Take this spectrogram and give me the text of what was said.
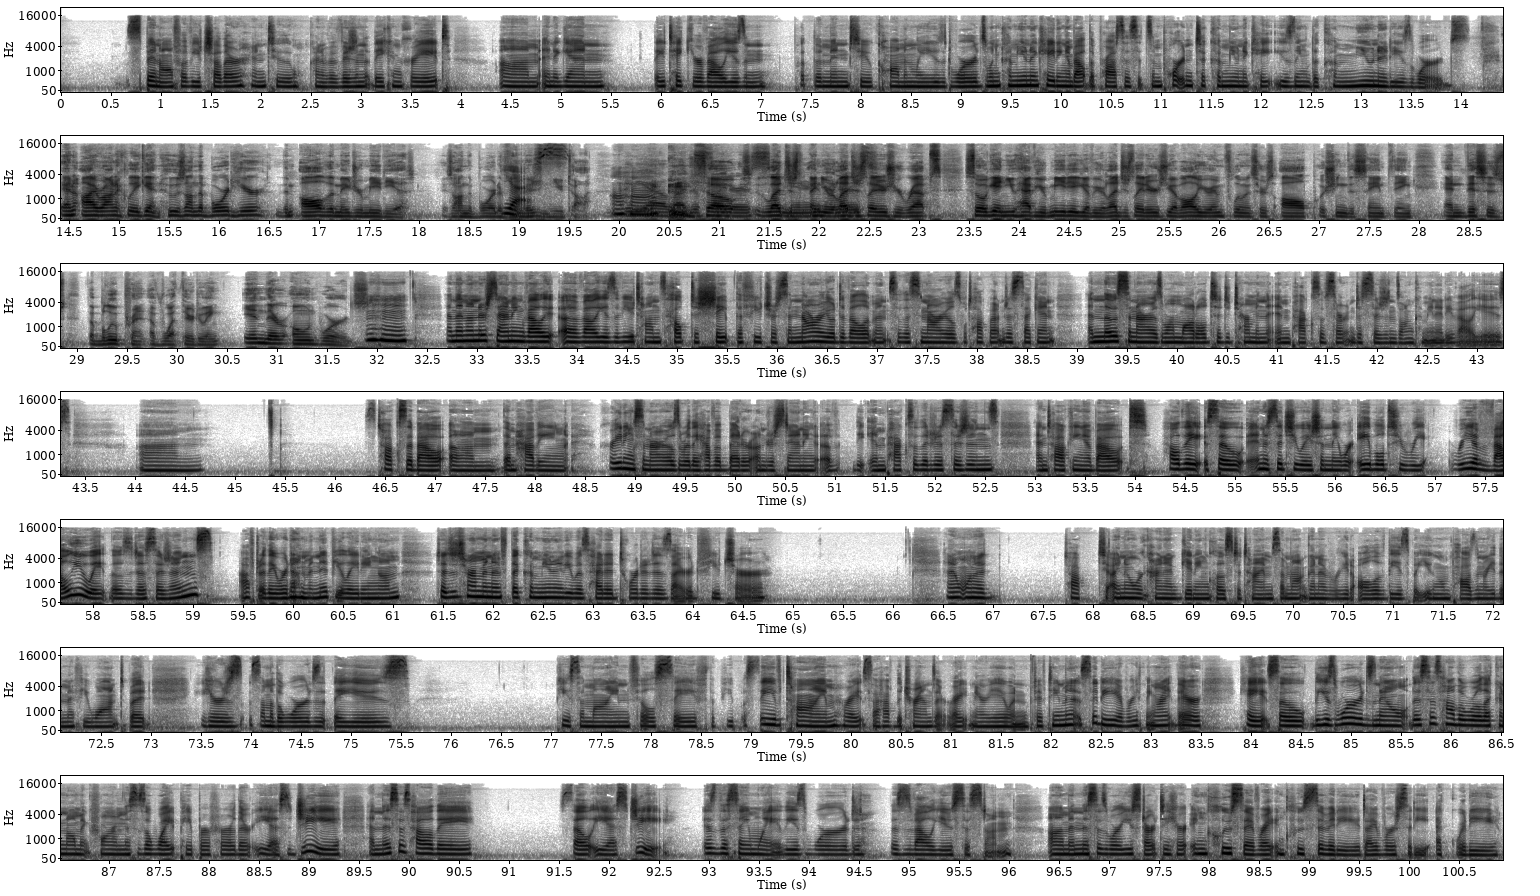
spin off of each other into kind of a vision that they can create. Um, and again, they take your values and put them into commonly used words. When communicating about the process, it's important to communicate using the community's words. And ironically, again, who's on the board here? The, all the major media is on the board of Yes. Envision Utah. Uh-huh. media, So, legis- and your leaders. legislators, your reps. So again, you have your media, you have your legislators, you have all your influencers, all pushing the same thing. And this is the blueprint of what they're doing in their own words. And And then understanding value, uh, values of Utahns help to shape the future scenario development. So the scenarios we'll talk about in just a second. And those scenarios were modeled to determine the impacts of certain decisions on community values. Um, talks about um, them having creating scenarios where they have a better understanding of the impacts of their decisions and talking about how they so in a situation they were able to re reevaluate those decisions after they were done manipulating them to determine if the community was headed toward a desired future. I don't want to talk to I know we're kind of getting close to time so I'm not going to read all of these but you can pause and read them if you want but here's some of the words that they use peace of mind, feel safe, the people save time, right? So have the transit right near you and 15 minute city, everything right there. Okay, so these words now, this is how the World Economic Forum, this is a white paper for their ESG, and this is how they sell ESG, is the same way, these word, this value system. Um, and this is where you start to hear inclusive, right? Inclusivity, diversity, equity.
